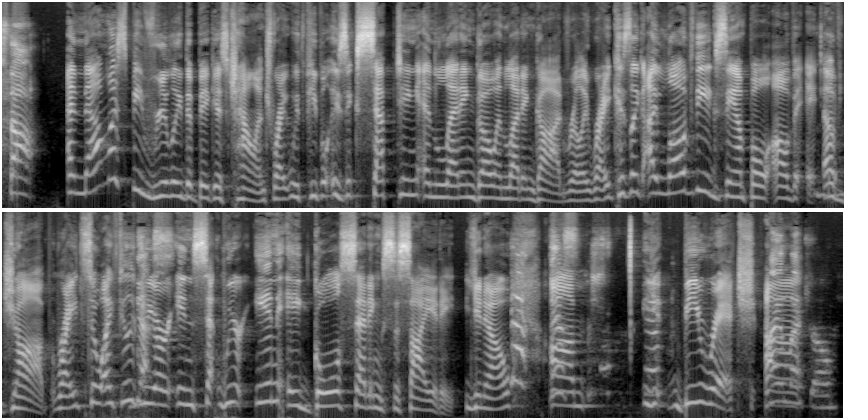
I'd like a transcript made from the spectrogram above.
Stop. And that must be really the biggest challenge, right? With people is accepting and letting go and letting God, really, right? Because like I love the example of of job, right? So I feel like we are in set, we're in a goal setting society, you know. Um, y- be rich. I Uh, let go.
